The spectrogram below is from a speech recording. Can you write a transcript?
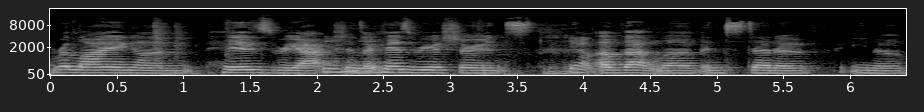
relying on his reactions or mm-hmm. his reassurance mm-hmm. of that love instead of you know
